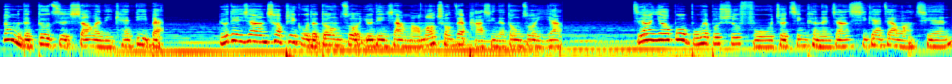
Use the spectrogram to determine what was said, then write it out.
让我们的肚子稍微离开地板。有点像翘屁股的动作，有点像毛毛虫在爬行的动作一样。只要腰部不会不舒服，就尽可能将膝盖再往前。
